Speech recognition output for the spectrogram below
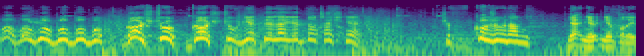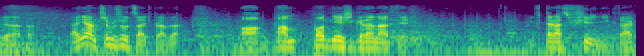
Wow, wow, wow, wow, wow, wow. Gościu, gościu, nie tyle jednocześnie. Się wkurzył na mnie. Nie, nie, nie podejdę na to. Ja nie mam czym rzucać, prawda? O, mam podnieść granaty. I teraz w silnik, tak?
